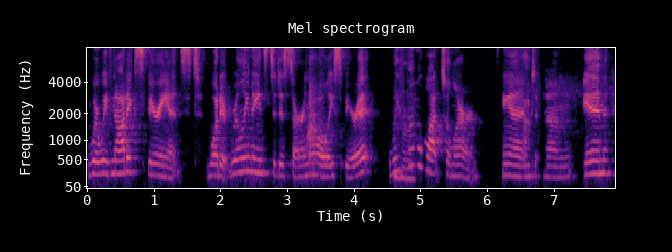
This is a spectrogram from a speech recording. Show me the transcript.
where we've not experienced what it really means to discern the holy spirit we've mm-hmm. got a lot to learn and um, in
